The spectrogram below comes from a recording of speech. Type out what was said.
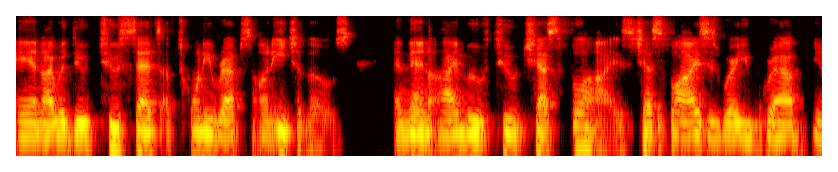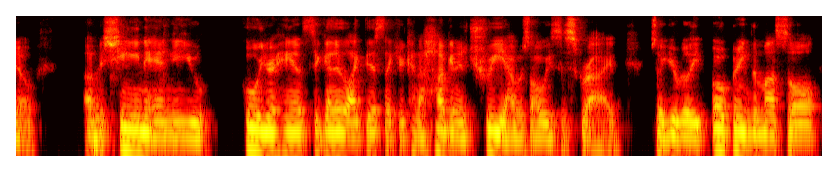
and I would do two sets of 20 reps on each of those. And then I moved to chest flies. Chest flies is where you grab you know a machine and you pull your hands together like this, like you're kind of hugging a tree. I was always described. So you're really opening the muscle,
